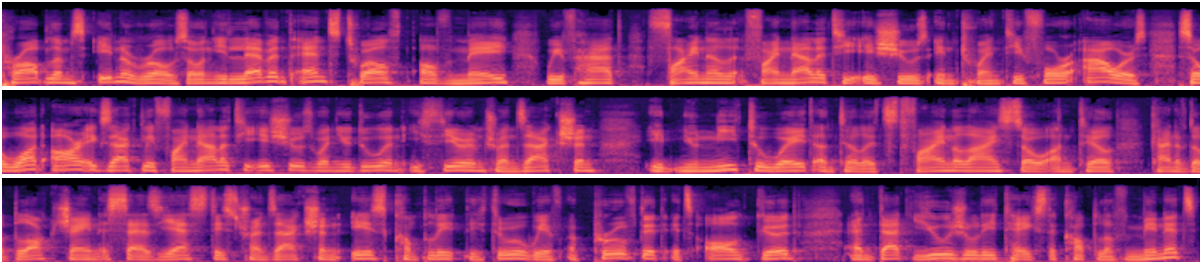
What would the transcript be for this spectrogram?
problems in a row. So on 11th and 12th of May, we've had final finality issues in 24 hours. So what are exactly finality issues when you do an Ethereum transaction? It, you need to wait until it's finalized. So until kind of the blockchain says yes, this transaction is completely through. We've approved it. It's all good, and that usually takes a couple of minutes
